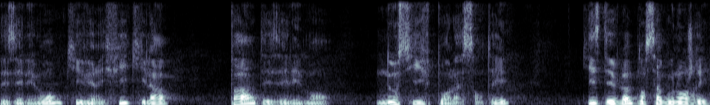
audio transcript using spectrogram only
des éléments qui vérifient qu'il n'a pas des éléments nocifs pour la santé qui se développent dans sa boulangerie.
